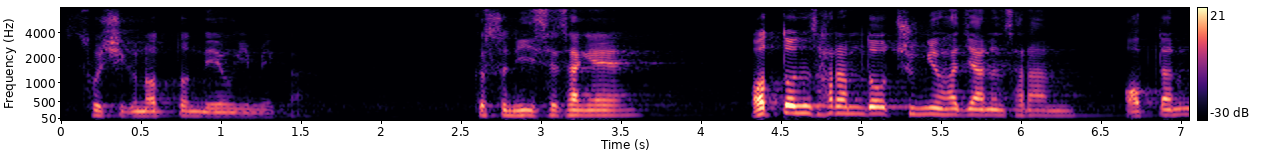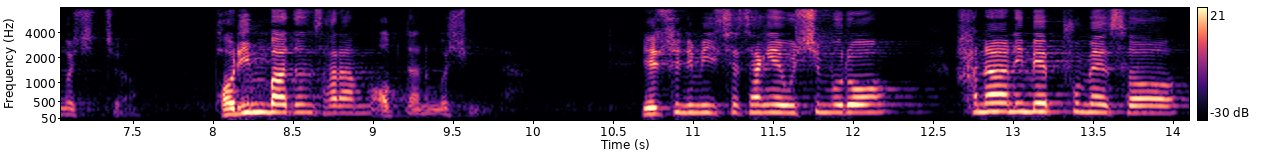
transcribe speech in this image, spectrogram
소식은 어떤 내용입니까? 그것은 이 세상에 어떤 사람도 중요하지 않은 사람 없다는 것이죠. 버림받은 사람 없다는 것입니다. 예수님이 이 세상에 오심으로 하나님의 품에서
